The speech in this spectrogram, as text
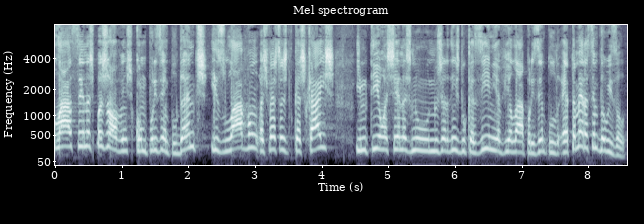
lá cenas para jovens, como por exemplo, de antes isolavam as festas de Cascais e metiam as cenas no- nos jardins do casino e havia lá, por exemplo, é, também era sempre da Weasel.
